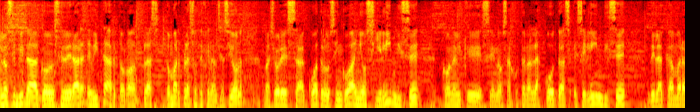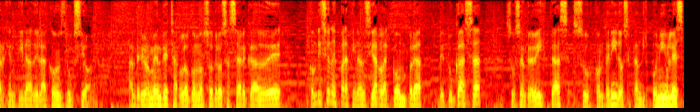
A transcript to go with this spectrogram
Él nos invita a considerar evitar tomar, plazos de financiación mayores a 4 o 5 años y el índice con el que se nos ajustarán las cuotas es el índice de la Cámara Argentina de la Construcción. Anteriormente charló con nosotros acerca de condiciones para financiar la compra de tu casa. Sus entrevistas, sus contenidos están disponibles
